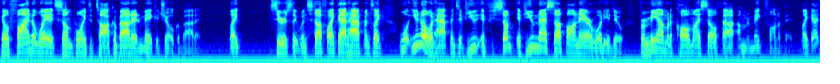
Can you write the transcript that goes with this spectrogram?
he'll find a way at some point to talk about it and make a joke about it. Like seriously, when stuff like that happens, like well, you know what happens if you if some if you mess up on air, what do you do? For me, I'm going to call myself out. I'm going to make fun of it. Like I,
